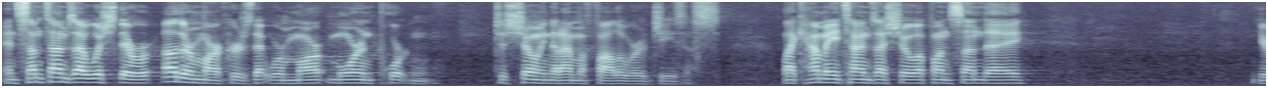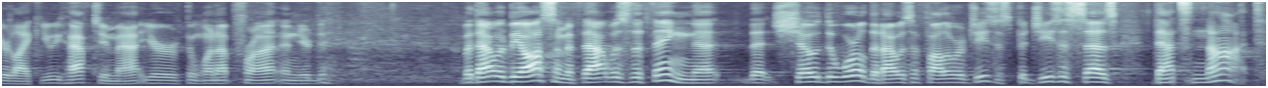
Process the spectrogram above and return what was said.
And sometimes I wish there were other markers that were mar- more important to showing that I'm a follower of Jesus. Like how many times I show up on Sunday. You're like, you have to, Matt. You're the one up front, and you're. but that would be awesome if that was the thing that, that showed the world that I was a follower of Jesus. But Jesus says that's not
